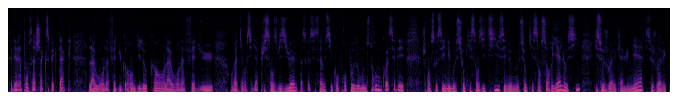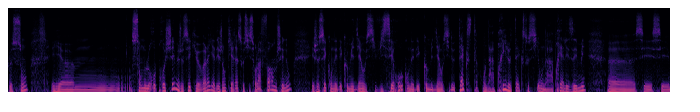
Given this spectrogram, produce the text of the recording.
c'est des réponses à chaque spectacle. Là où on a fait du grandiloquent, là où on a fait du, on va dire aussi de la puissance visuelle, parce que c'est ça aussi qu'on propose au Moonstrom, quoi. C'est des, je pense que c'est une émotion qui est sensitive, c'est une émotion qui est sensorielle aussi, qui se joue avec la lumière, qui se joue avec le son, et euh, sans nous le reprocher, mais je sais que voilà, il y a des gens qui restent aussi sur la forme chez nous, et je sais qu'on est des comédiens aussi viscéraux, qu'on est des comédiens aussi de texte. On a appris le texte aussi, on a appris à les aimer. Euh, c'est, c'est,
